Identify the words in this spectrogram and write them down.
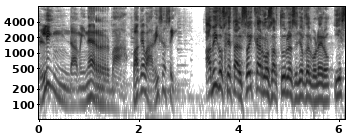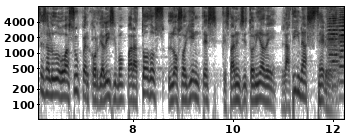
linda Minerva. Va que va, dice así. Amigos, ¿qué tal? Soy Carlos Arturo, el señor del bolero, y este saludo va súper cordialísimo para todos los oyentes que están en sintonía de Latina Stereo.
